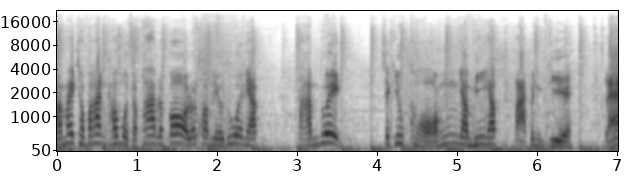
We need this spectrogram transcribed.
ทำให้ชาวบ้านเขาหมดสภาพแล้วก็ลดความเร็วด้วยนะครับตามด้วยสกิลของยามิครับปาดไปหนึ่งทีและ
